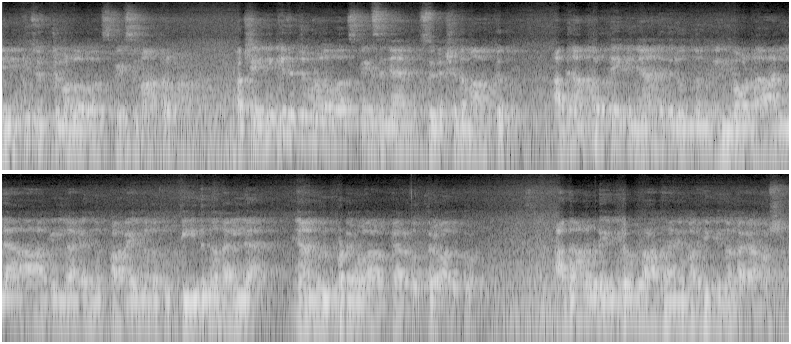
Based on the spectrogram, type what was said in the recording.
എനിക്ക് ചുറ്റുമുള്ള വർക്ക് സ്പേസ് മാത്രമാണ്. പക്ഷെ എനിക്ക് ചുറ്റുമുള്ള വർക്ക് സ്പേസ് ഞാൻ സുരക്ഷിതമാക്കും അതിനപ്പുറത്തേക്ക് ഞാൻ ഇതിലൊന്നും ഇൻവോൾവ് അല്ല ആകില്ല എന്ന് പറയുന്നിടത്ത് തീരുന്നതല്ല ഞാൻ ഉൾപ്പെടെയുള്ള ആൾക്കാരുടെ ഉത്തരവാദിത്വം. അതാണ് ഇവിടെ ഏറ്റവും പ്രാധാന്യം അർഹിക്കുന്ന പരാമർശം.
